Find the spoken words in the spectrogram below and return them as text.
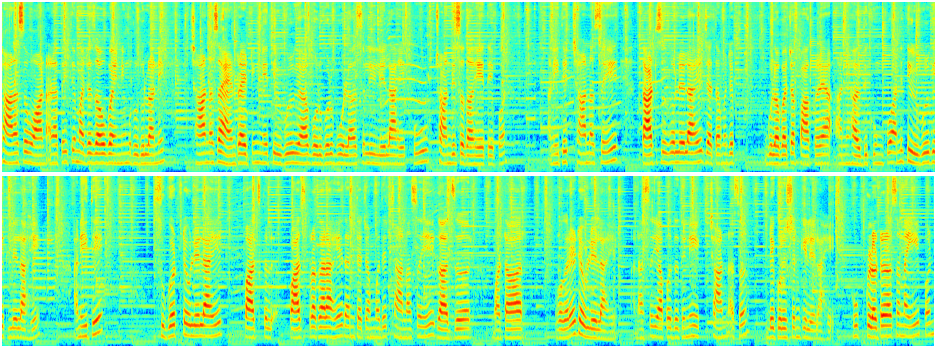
छान असं वाण आणि आता इथे माझ्या जाऊबाईंनी मृदुलाने छान असं हँडरायटिंगने तिळगुळ घ्या गोड गोड बोला असं लिहिलेलं आहे. खूप छान दिसत आहे ते पण. आणि इथे छान असं हे ताट सजवलेलं आहे ज्यात म्हणजे गुलाबाच्या पाकळ्या आणि हळदी कुंकू आणि तिळगुळ घेतलेला आहे. आणि इथे सुगट ठेवलेलं आहे. पाच कल पाच प्रकार आहेत आणि त्याच्यामध्ये छान असं हे गाजर मटार वगैरे ठेवलेलं आहे. आणि असं या पद्धतीने एक छान असं डेकोरेशन केलेलं आहे. खूप क्लटर असं नाही पण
